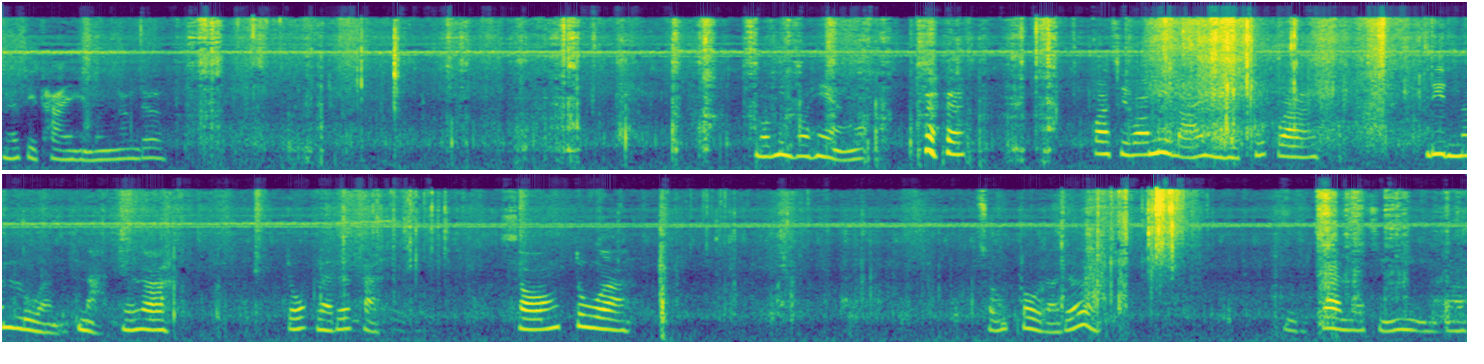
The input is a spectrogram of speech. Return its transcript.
แล้วสิไทยเห็นมึงน้ำเด้อว่ามีพอแห้งเนาะก็สิว่ามีร้ายอย่างทุกว่าดินมันหลวนหนักเห็นปะจกแล้วด้อค่ะสองตัว สองตัวแล้วเด้อดูก้านมาสีนี้อีกเนาะ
